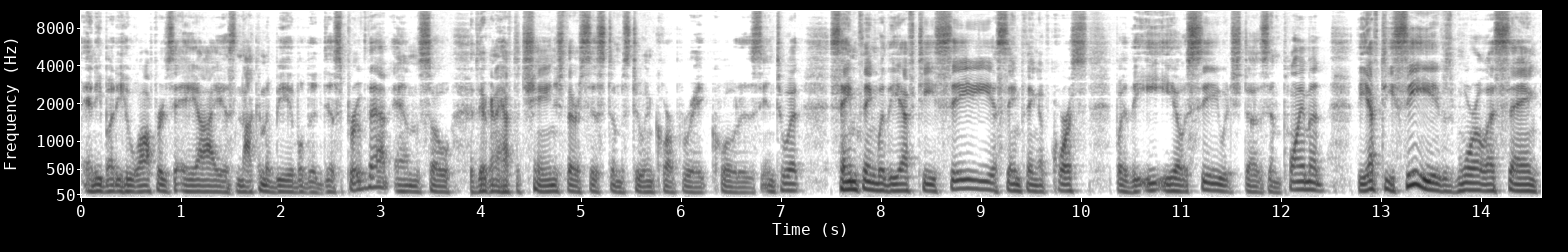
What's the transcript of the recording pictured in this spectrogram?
anybody who offers AI is not going to be able to disprove that and so they're going to have to change their systems to incorporate quotas into it. Same thing with the FTC same thing of course with the EEOC which does employment. The FTC is more or less saying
